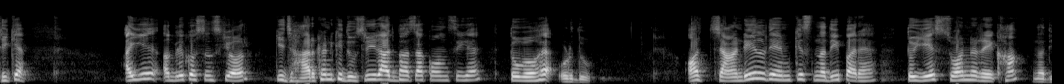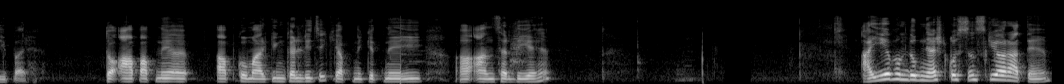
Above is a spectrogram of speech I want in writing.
ठीक है? आइए अगले क्वेश्चन की ओर कि झारखंड की दूसरी राजभाषा कौन सी है? तो वो है उर्दू। और चांडिल डैम किस नदी पर है? तो ये स्वर्ण रेखा नदी पर है। तो आप अपने, आपको मार्किंग कर लीजिए कि आपने कितने ही आंसर दिए हैं। आइए अब हम लोग नेक्स्ट क्वेश्चन की ओर आते हैं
